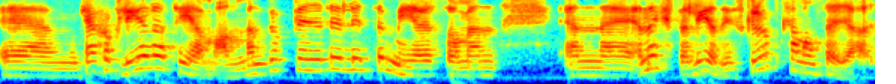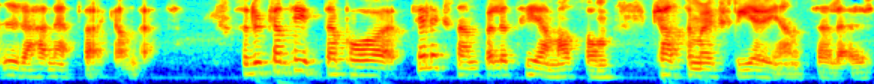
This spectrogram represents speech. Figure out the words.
Eh, kanske flera teman, men då blir det lite mer som en, en, en extra ledningsgrupp kan man säga i det här nätverkandet. Så du kan titta på till exempel ett tema som Customer Experience eller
